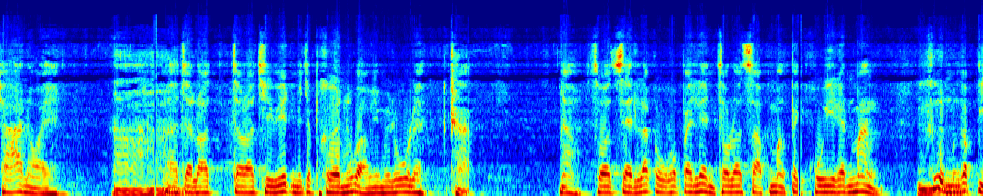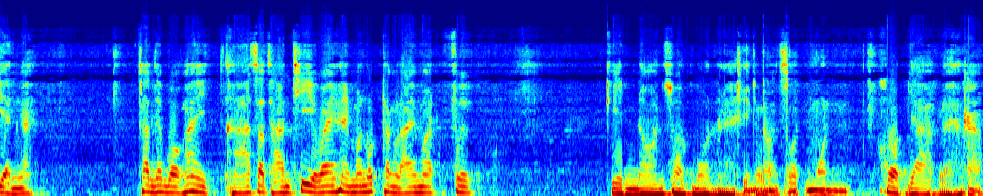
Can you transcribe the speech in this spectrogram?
ช้าหน่อย อ่าอาจจะรอตลอดชีวิตมันจะเพลินหรือเปล่ายังไม่รู้เลย ครับอ้าวสวดเสร็จแล้วก็ไปเล่นโทรศัพท์มั่งไปคุยกันมั่งขึ้นมันก็เปลี่ยนไง ท่านจะบอกให้หาสถานที่ไว้ให้มนุษย์ทั้งหลายมาฝึก กินนอนสวดมนต์เลยกินนอนสวดมนต์โคตรยากเลยครับ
